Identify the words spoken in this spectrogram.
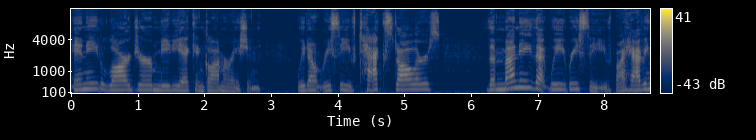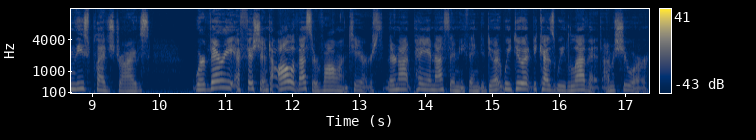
any larger media conglomeration. We don't receive tax dollars. The money that we receive by having these pledge drives we're very efficient. All of us are volunteers. They're not paying us anything to do it. We do it because we love it, I'm sure.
